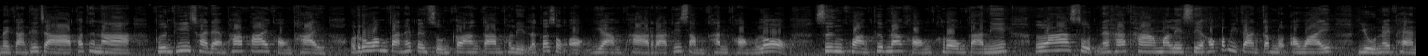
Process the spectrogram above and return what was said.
ในการที่จะพัฒนาพื้นที่ชายแดนภาคใต้ของไทย ร่วมกันให้เป็นศูนย์กลางการผลิต และก็ส่งออกยางพาราที่สำคัญของโลก ซึ่งความคืบหน้าของโครงการนี้ล่าาสุดนะคะทางมาเลเซียเขาก็มีการกำหนดเอาไว้ อยู่ในแผน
